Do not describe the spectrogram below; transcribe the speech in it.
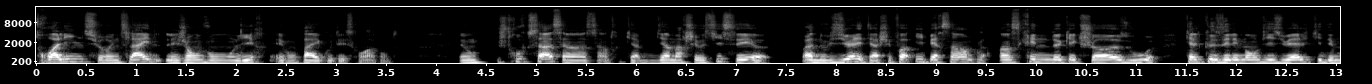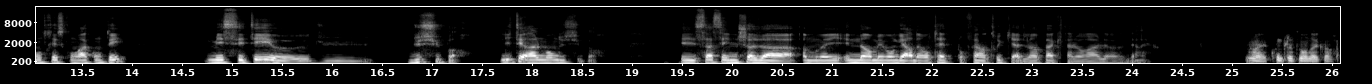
3 lignes sur une slide, les gens vont lire et vont pas écouter ce qu'on raconte. Et donc je trouve que ça, c'est un un truc qui a bien marché aussi, c'est, voilà, nos visuels étaient à chaque fois hyper simples, un screen de quelque chose ou, quelques éléments visuels qui démontraient ce qu'on racontait, mais c'était, du du support, littéralement du support. Et ça, c'est une chose à à mon avis énormément garder en tête pour faire un truc qui a de l'impact à l'oral, derrière. Ouais, complètement d'accord.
